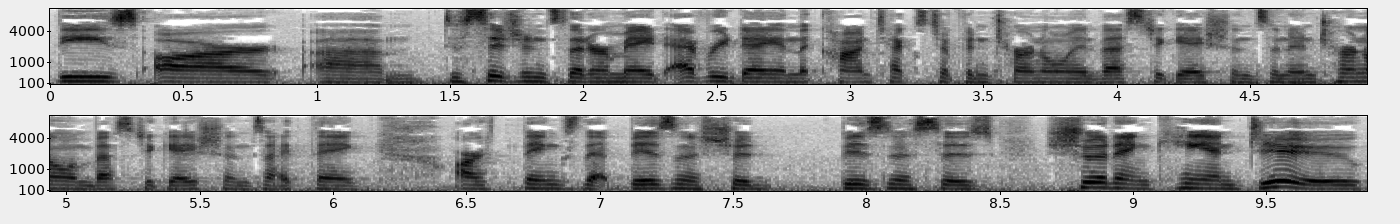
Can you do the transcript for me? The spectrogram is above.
these are um, decisions that are made every day in the context of internal investigations. And internal investigations, I think, are things that business should businesses should and can do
